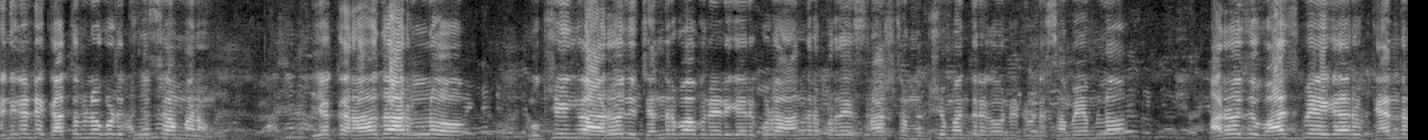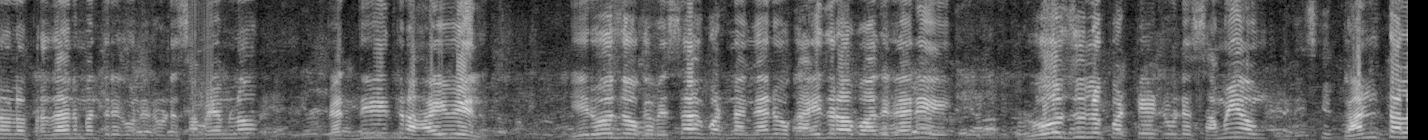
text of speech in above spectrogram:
ఎందుకంటే గతంలో కూడా చూసాం మనం ఈ యొక్క రహదారుల్లో ముఖ్యంగా ఆ రోజు చంద్రబాబు నాయుడు గారు కూడా ఆంధ్రప్రదేశ్ రాష్ట్ర ముఖ్యమంత్రిగా ఉన్నటువంటి సమయంలో ఆ రోజు వాజ్పేయి గారు కేంద్రంలో ప్రధానమంత్రిగా ఉన్నటువంటి సమయంలో పెద్ద ఎత్తున హైవేలు. ఈరోజు ఒక విశాఖపట్నం కానీ ఒక హైదరాబాద్ కానీ రోజులు పట్టేటువంటి సమయం గంటల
